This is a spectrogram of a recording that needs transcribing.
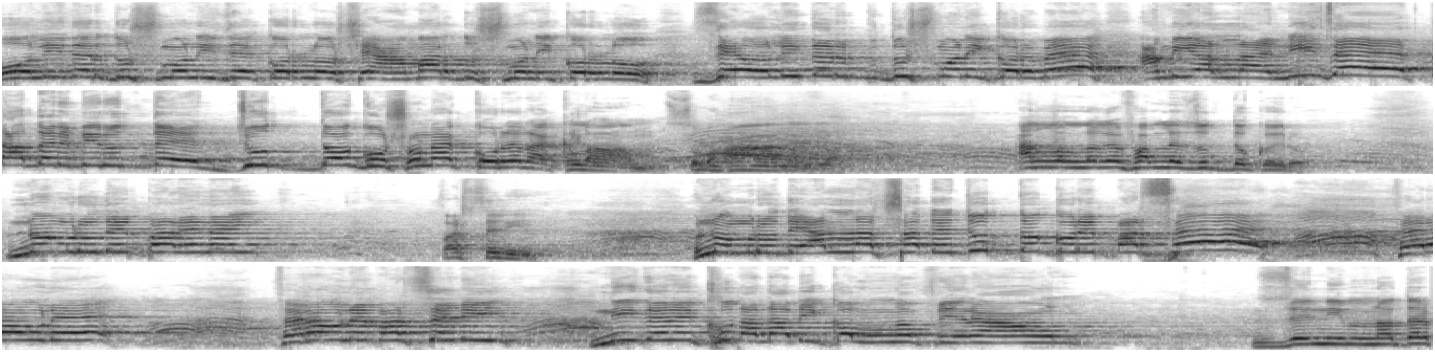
অলিদের দুশ্মনী যে করল, সে আমার দুশ্মনী করল। যে অলিদের দুশ্মনী করবে, আমি আল্লাহ নিজে তাদের বিরুদ্ধে যুদ্ধ ঘোষণা করে রাখলাম। সুবহানাল্লাহ। আল্লাহর লগে ফাললে যুদ্ধ কইরো। নমরুদে পারে নাই। পারছে নি? নমরুদে আল্লাহর সাথে যুদ্ধ করে পারছে। ফেরাউনে ফেরাউনে পারছেনি নিজের খুদা দাবি করল ফেরাউন। যে নীল নদের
